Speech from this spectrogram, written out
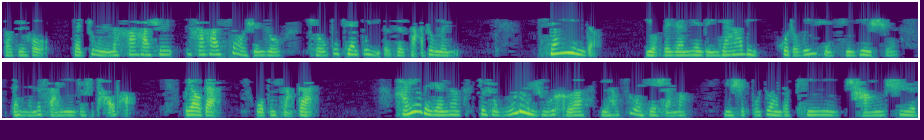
到最后在众人的哈哈声、哈哈笑声中，球不偏不倚的就砸中了你。相应的，有的人面对压力或者危险情境时，本能的反应就是逃跑，不要干，我不想干。还有的人呢，就是无论如何也要做些什么，于是不断的拼命尝试、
